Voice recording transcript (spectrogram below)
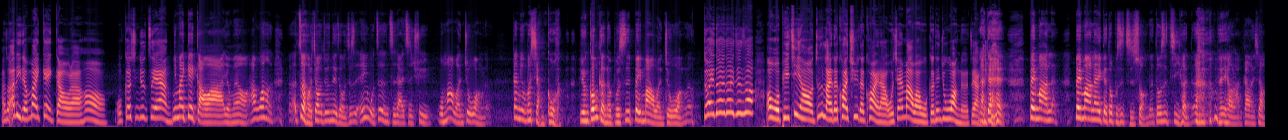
他说啊，你的卖 gay 搞啦吼，我个性就是这样。你卖 gay 搞啊，有没有啊？我很最好笑就是那种，就是哎，我这人直来直去，我骂完就忘了。但你有没有想过？员工可能不是被骂完就忘了，对对对，就是说，哦，我脾气哈，就是来得快去得快啦。我现在骂完，我隔天就忘了，这样。啊、对，被骂那被骂那一个都不是直爽的，都是记恨的，没有啦，开玩笑。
